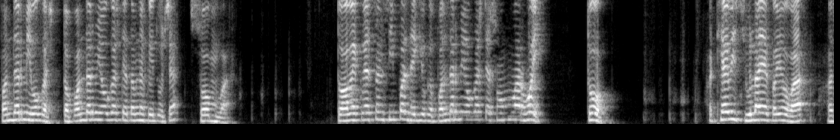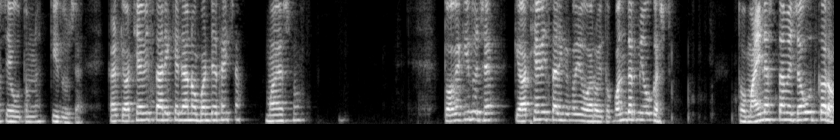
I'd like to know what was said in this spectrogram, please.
પંદરમી ઓગસ્ટ, તો પંદરમી ઓગસ્ટે તમને કીધું છે સોમવાર. તો હવે ક્વેશ્ચન સિમ્પલ થઈ ગયું કે પંદરમી ઓગસ્ટે સોમવાર હોય, તો અઠ્યાવીસ જુલાઈએ કયો વાર હશે એવું તમને કીધું છે? કારણ કે અઠ્યાવીસ તારીખે જ આનો બર્થડે થાય છે મહેશનો. તો હવે કીધું છે કે અઠ્યાવીસ તારીખે કયો વાર હોય? તો પંદરમી ઓગસ્ટ. તો માઇનસ તમે ચૌદ કરો,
